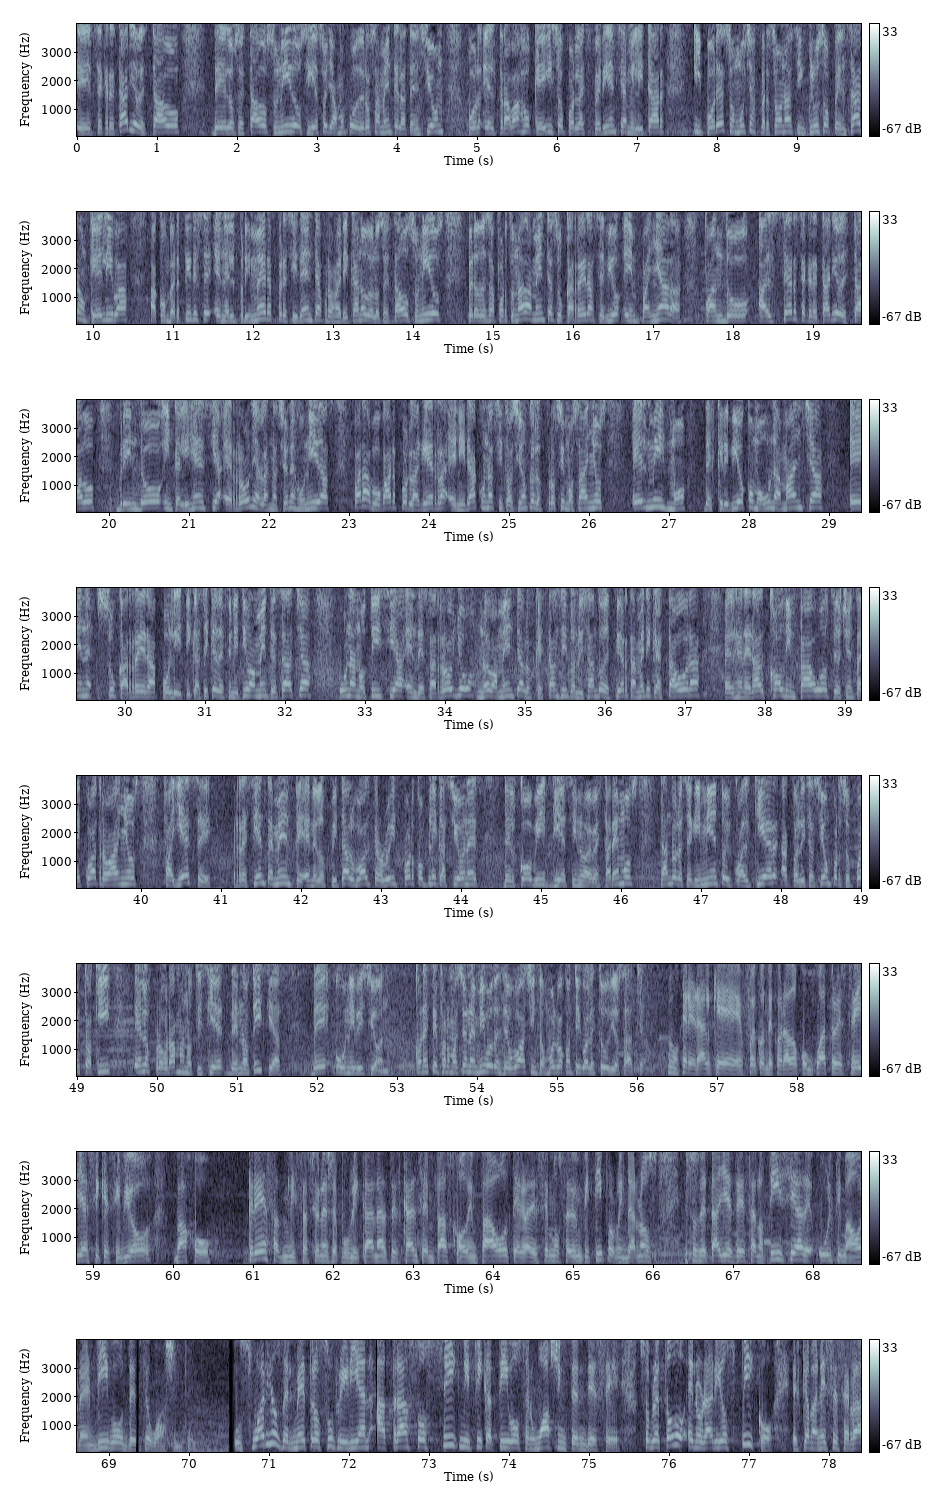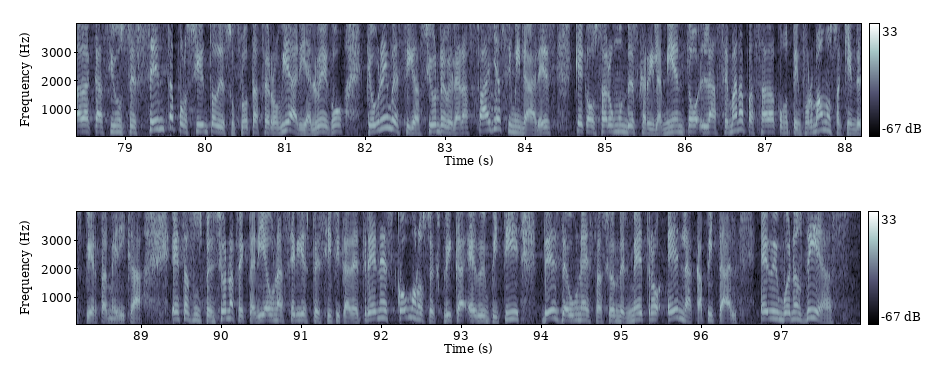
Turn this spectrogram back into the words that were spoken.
el secretario de Estado de los Estados Unidos y eso llamó poderosamente la atención por el trabajo que hizo, por la experiencia militar y por eso muchas personas incluso pensaron que él iba a convertirse en el primer presidente afroamericano de los Estados Unidos, pero desafortunadamente su carrera se vio empañada cuando al ser secretario de Estado brindó inteligencia errónea a las Naciones Unidas para abogar por la guerra en Irak, una situación que en los próximos años él mismo describió como una mancha en su carrera política. Así que definitivamente, Sacha, una noticia en desarrollo. Nuevamente a los que están sintonizando Despierta América a esta hora, el general Colin Powell, de 84 años, fallece recientemente en el hospital Walter Reed por complicaciones del COVID-19. Estaremos dándole seguimiento y cualquier actualización, por supuesto, aquí en los programas de noticias de Univisión. Con esta información en vivo desde Washington, vuelvo contigo al estudio, Sacha. Un general que fue condecorado con cuatro estrellas y que sirvió bajo tres administraciones republicanas. Descanse en paz, Colin Powell. Te agradecemos, Edwin Pitti, por brindarnos estos detalles de esta noticia de última hora en vivo desde Washington. Usuarios del metro sufrirían atrasos significativos en Washington, D.C., sobre todo en horarios pico. Es que amanece cerrada casi un 60% de su flota ferroviaria, luego que una investigación revelara fallas similares que causaron un descarrilamiento la semana pasada, como te informamos aquí en Despierta América. Esta suspensión afectaría a una serie específica de trenes, como nos explica Edwin Pitti desde una estación del metro en la capital. Edwin, buenos días.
